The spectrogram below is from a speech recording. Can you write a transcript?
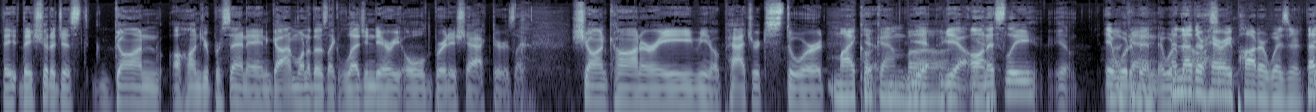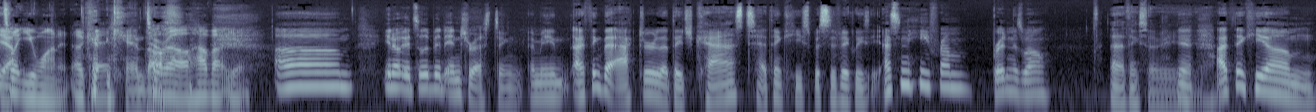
they they should have just gone hundred percent in, gotten one of those like legendary old British actors like Sean Connery, you know, Patrick Stewart, Michael yeah, Gambon. Yeah, yeah, honestly, you know, it would have been it would another been awesome. Harry Potter wizard. That's Yeah. what you wanted. Okay, Gandalf. Terrell, how about you? Um, you know, it's a little bit interesting. I mean, I think the actor that they cast, I think he specifically, isn't he from Britain as well? I think so. Yeah, I think he. Um,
